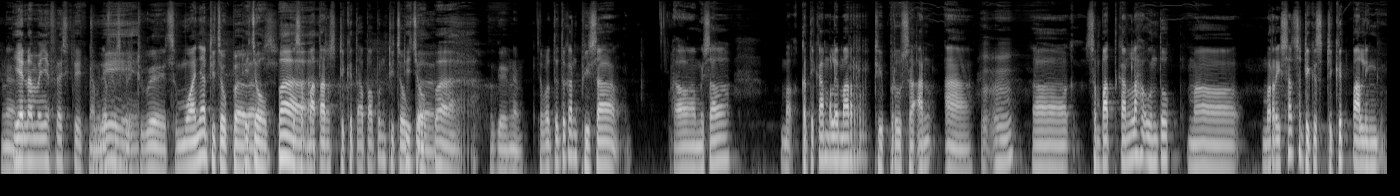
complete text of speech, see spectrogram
Nah. Ya namanya fresh graduate. namanya fresh graduate semuanya dicoba Dicoba. kesempatan sedikit apa pun dicoba, Dicoba. oke nah seperti itu kan bisa eh, misal ketika melamar di perusahaan A Mm-mm. eh, sempatkanlah untuk me- meriset sedikit-sedikit paling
